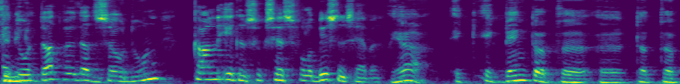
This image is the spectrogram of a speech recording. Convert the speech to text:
En ik. doordat we dat zo doen, kan ik een succesvolle business hebben. Ja, ik, ik denk dat, eh, eh, dat, dat,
